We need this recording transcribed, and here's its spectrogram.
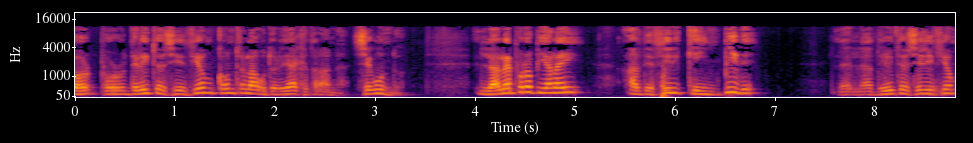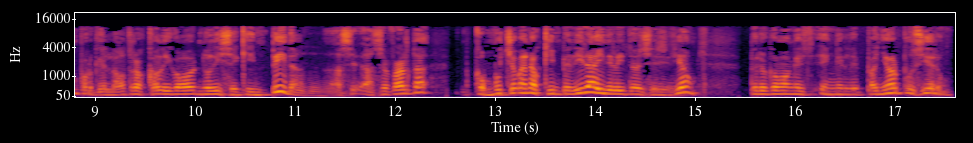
por, por delito de sedición contra las autoridades catalanas. Segundo, la ley propia ley, al decir que impide el el delito de sedición, porque los otros códigos no dice que impidan, hace, hace falta, con mucho menos que impedir hay delito de sedición. Pero como en el, en el español pusieron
